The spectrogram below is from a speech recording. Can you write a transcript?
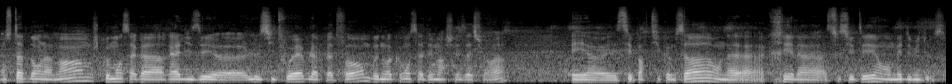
On se tape dans la main, je commence à réaliser le site web, la plateforme, Benoît commence à démarcher les assureurs. Et, et c'est parti comme ça, on a créé la société en mai 2012.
